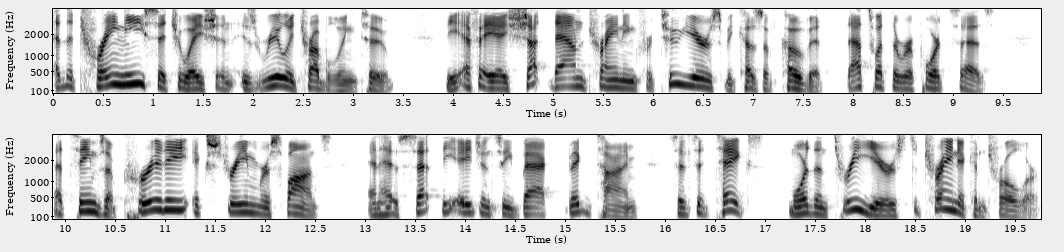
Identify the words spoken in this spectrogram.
And the trainee situation is really troubling too. The FAA shut down training for two years because of COVID. That's what the report says. That seems a pretty extreme response and has set the agency back big time since it takes more than three years to train a controller.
